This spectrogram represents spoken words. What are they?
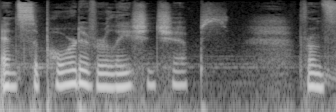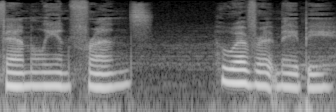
and supportive relationships from family and friends, whoever it may be.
